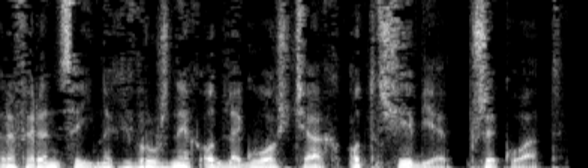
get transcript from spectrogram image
referencyjnych w różnych odległościach od siebie. Przykład.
